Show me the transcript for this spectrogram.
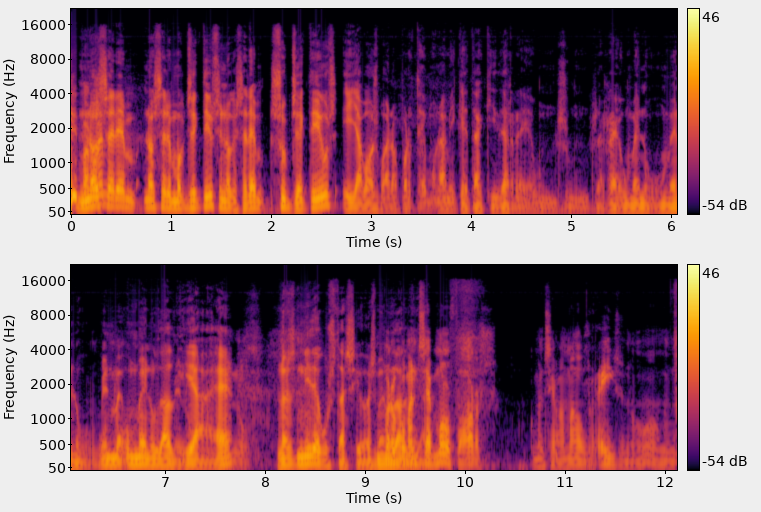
sí, no, serem, no serem objectius, sinó que serem subjectius i llavors, bueno, portem una miqueta aquí de re, uns, uns, re, un menú, un menú, un, Menú, me- un menú del menú, dia, eh? menú. No és ni degustació, és menú Però del comencem dia. molt forts. Comencem amb els Reis, no? Amb...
